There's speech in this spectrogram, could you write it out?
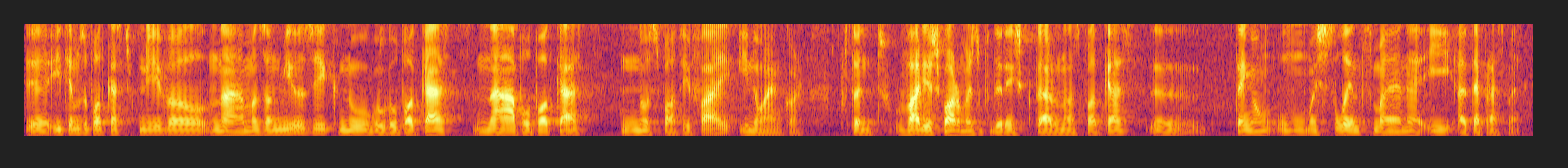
eh, e temos o podcast disponível na Amazon Music, no Google Podcasts, na Apple Podcasts, no Spotify e no Anchor. Portanto, várias formas de poderem escutar o nosso podcast. Eh, Tenham uma excelente semana e até para a semana.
